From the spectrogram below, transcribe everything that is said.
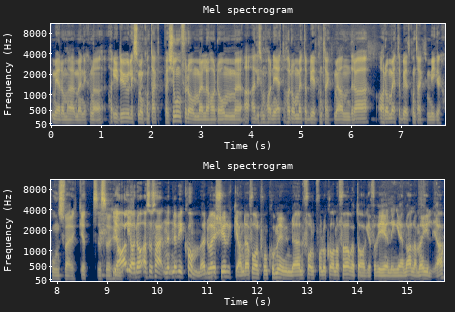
med de här människorna? Är du liksom en kontaktperson för dem eller har de, liksom, har, ni, har de etablerat kontakt med andra? Har de etablerat kontakt med Migrationsverket? Alltså hur... Ja, ja då, alltså så här, när vi kommer då är kyrkan där folk från kommunen, folk från lokala företagarföreningen och alla möjliga.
